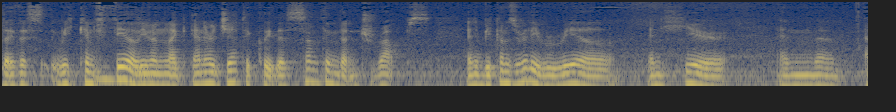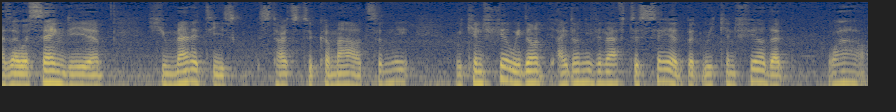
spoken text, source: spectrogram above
like this we can feel even like energetically there's something that drops and it becomes really real and here. And uh, as i was saying the uh, humanity starts to come out. Suddenly we can feel we don't i don't even have to say it but we can feel that wow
